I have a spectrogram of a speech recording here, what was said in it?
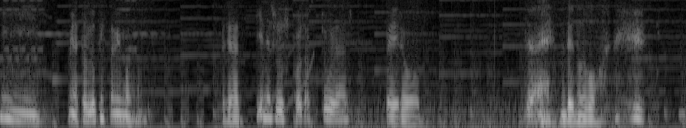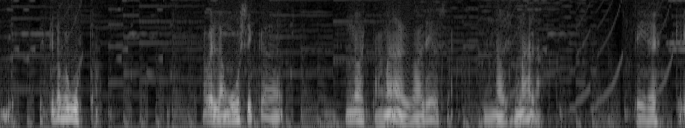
Mira, estos loopings también molan. O sea, tiene sus cosas chulas, pero... De nuevo. Es que no me gusta. A ver, la música no está mal, ¿vale? O sea, no es mala. Pero es que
